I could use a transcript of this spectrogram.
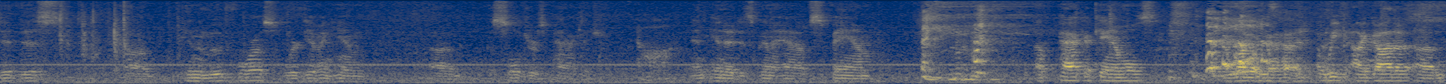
did this um, in the mood for us, we're giving him um, a soldier's package. Aw. And in it's gonna have Spam, a pack of camels. and We, I got a, um,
